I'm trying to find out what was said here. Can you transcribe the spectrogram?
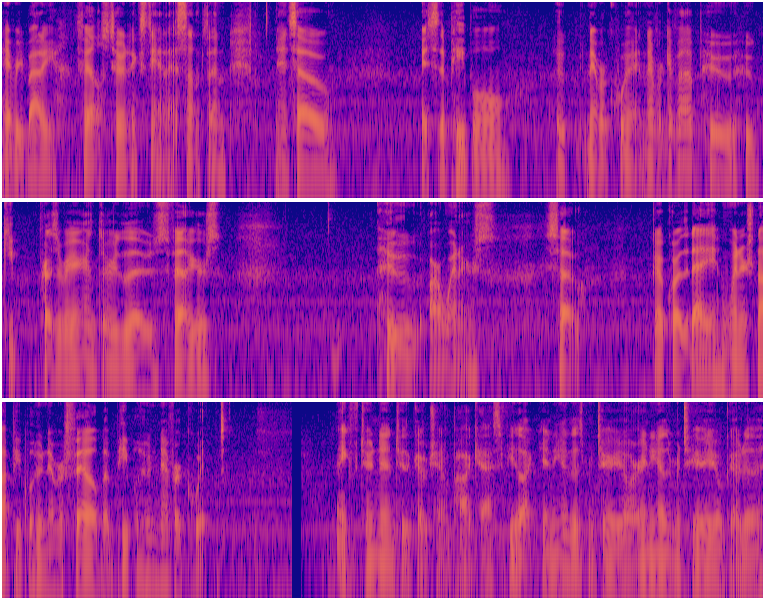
everybody fails to an extent at something, and so it's the people who never quit and never give up who who keep persevering through those failures who are winners so go quote of the day winners not people who never fail but people who never quit Thank you for tuning in to the Goat Channel podcast. If you like any of this material or any other material, go to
